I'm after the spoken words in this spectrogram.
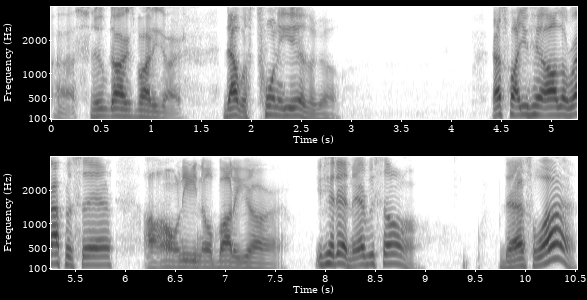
Uh, Snoop Dogg's bodyguard. That was 20 years ago. That's why you hear all the rappers saying, I don't need no bodyguard. You hear that in every song. That's why.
